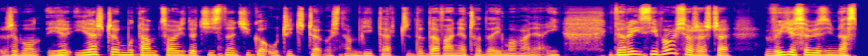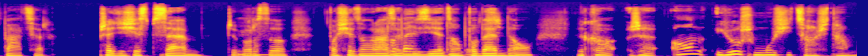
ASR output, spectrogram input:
żeby on je, jeszcze mu tam coś docisnąć i go uczyć czegoś, tam liter, czy dodawania, czy odejmowania. I, i ten rodzic nie pomyślał, że jeszcze wyjdzie sobie z nim na spacer, przejdzie się z psem, czy po Mhm. prostu posiedzą razem Pobę- i zjedzą, pobyć. pobędą, tylko że on już musi coś tam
